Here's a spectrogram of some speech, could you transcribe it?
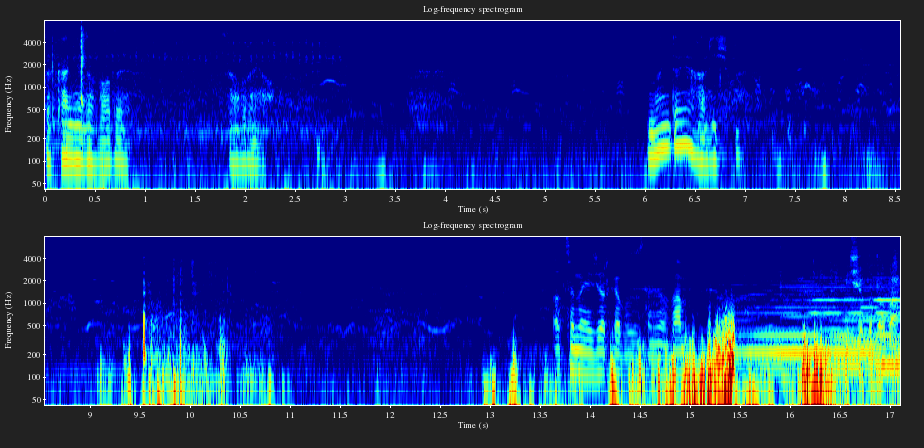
Czekanie do wody zabronione. No i dojechaliśmy. Ocenę jeziorka pozostawiam Wam. Mi się podoba.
